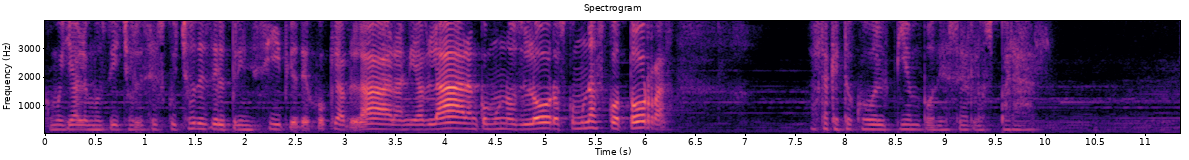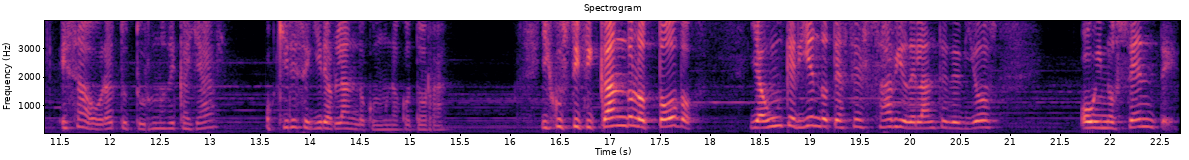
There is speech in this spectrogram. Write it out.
como ya lo hemos dicho, les escuchó desde el principio, dejó que hablaran y hablaran como unos loros, como unas cotorras, hasta que tocó el tiempo de hacerlos parar. ¿Es ahora tu turno de callar o quieres seguir hablando como una cotorra? Y justificándolo todo y aún queriéndote hacer sabio delante de Dios o inocente.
